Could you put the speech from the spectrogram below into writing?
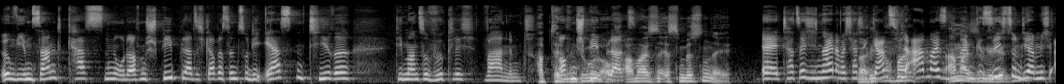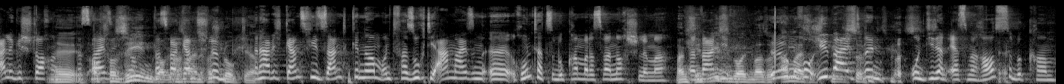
Irgendwie im Sandkasten oder auf dem Spielplatz. Ich glaube, das sind so die ersten Tiere, die man so wirklich wahrnimmt. Habt ihr auf dem Spielplatz. Ameisen essen müssen? Nee. Äh, tatsächlich nein, aber ich hatte ich ganz viele mal Ameisen, in meinem Ameisen Gesicht gegessen? und die haben mich alle gestochen. Nee, das weiß Versehen, ich noch. Das war ich, ganz schlimm. ja. Dann habe ich ganz viel Sand genommen und versucht, die Ameisen äh, runterzubekommen, aber das war noch schlimmer. Beim dann waren die wir so irgendwo Ameisenspieß überall drin und die dann erstmal rauszubekommen.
